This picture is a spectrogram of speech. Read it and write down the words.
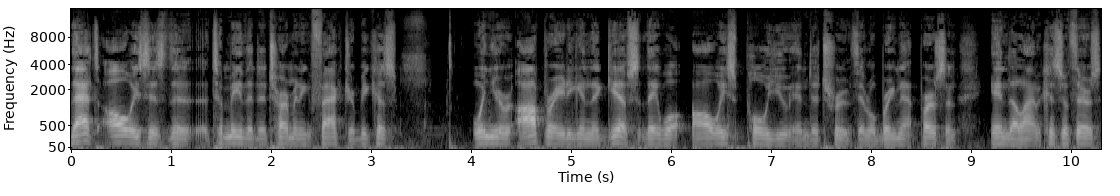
that always is the to me the determining factor because when you're operating in the gifts, they will always pull you into truth. It will bring that person into alignment. Because if there's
